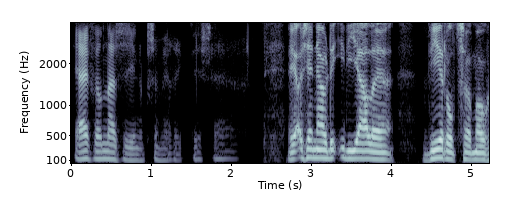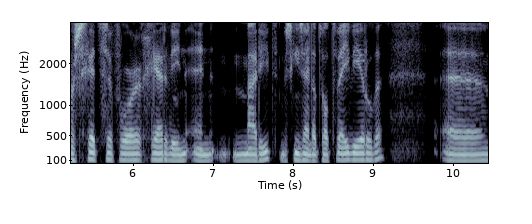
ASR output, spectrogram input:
hij heeft wel naar zijn zin op zijn werk. Dus, eh, Hey, als jij nou de ideale wereld zou mogen schetsen voor Gerwin en Mariet, misschien zijn dat wel twee werelden. Eh,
